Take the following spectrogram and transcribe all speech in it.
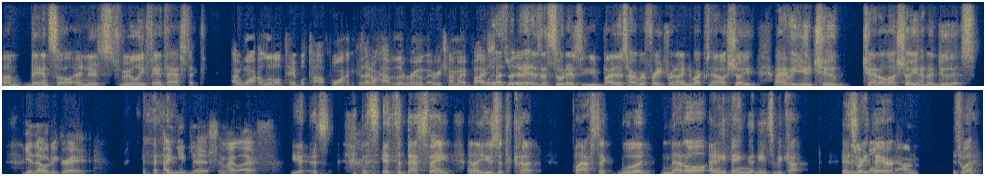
um, bandsaw, and it's really fantastic. I want a little tabletop one because I don't have the room. Every time I buy Well, something, that's what it is. That's what it is. You buy this Harbor Freight for ninety bucks, and I'll show you. I have a YouTube channel. I'll show you how to do this. Yeah, that would be great. I need this in my life. Yes, it's it's the best thing, and I use it to cut plastic, wood, metal, anything that needs to be cut. It's right it there. down. It's what?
